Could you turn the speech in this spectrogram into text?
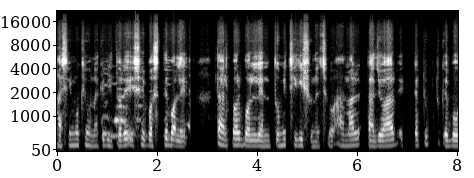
হাসি মুখে ওনাকে ভিতরে এসে বসতে বলে, তারপর বললেন, তুমি ঠিকই শুনেছো, আমার তাজোয়ার একটা টুকটুকে বউ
